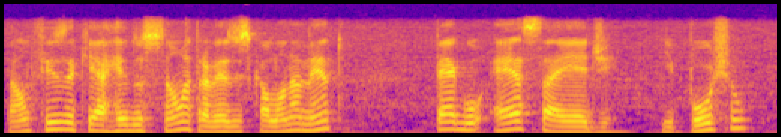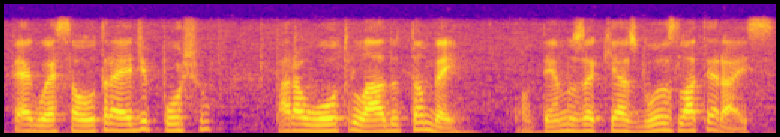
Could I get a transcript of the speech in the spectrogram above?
Então fiz aqui a redução através do escalonamento. Pego essa edge e puxo. Pego essa outra edge e puxo para o outro lado também. Então temos aqui as duas laterais.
